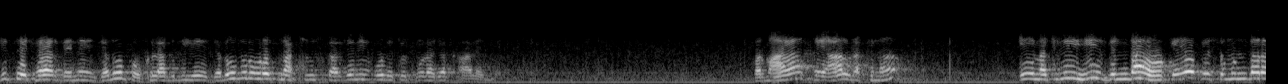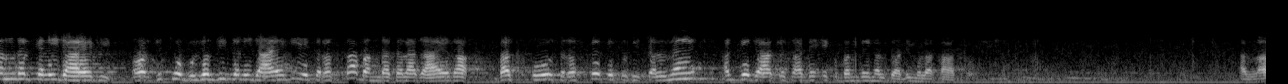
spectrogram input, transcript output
جتنے ٹھہر دینے جدوں بھوک لگتی ہے، جدوں ضرورت محسوس کرتے ہیں وہ تھوڑا جا کھا لیں گے۔ فرمایا، خیال رکھنا، یہ مچھلی ہی زندہ ہو کے کہ سمندر اندر چلی جائے گی اور جتوں گزرتی چلی جائے گی، ایک رستہ بنتا چلا جائے گا۔ بس اس رستے سے تھی چلنا ہے، اگے جا کے سارے ایک بندے نال تاری ملاقات ہو۔ اللہ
